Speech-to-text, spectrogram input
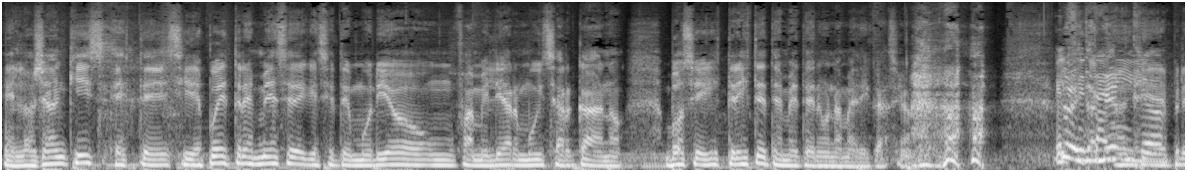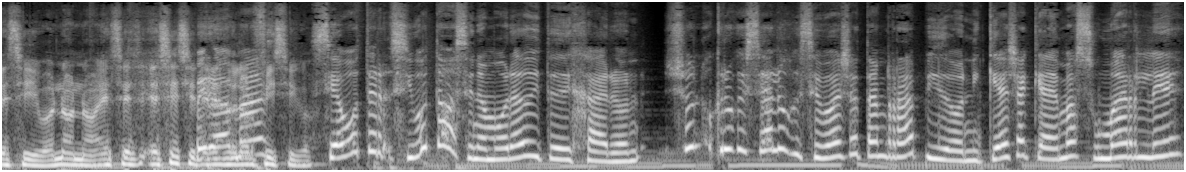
En los Yankees, este, si después de tres meses de que se te murió un familiar muy cercano, vos seguís triste, te meten una medicación. El No, también-. Antidepresivo. No, no, ese, ese sí Pero tenés dolor físico. Si, a vos te- si vos estabas enamorado y te dejaron, yo no creo que sea algo que se vaya tan rápido, ni que haya que además sumarle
